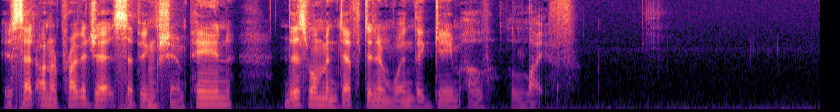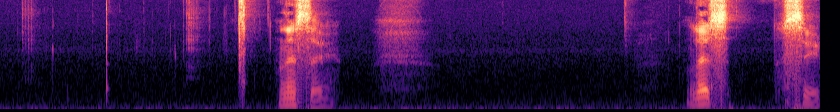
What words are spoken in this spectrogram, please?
is set on a private jet sipping champagne. This woman definitely didn't win the game of life. Let's see. Let's see.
